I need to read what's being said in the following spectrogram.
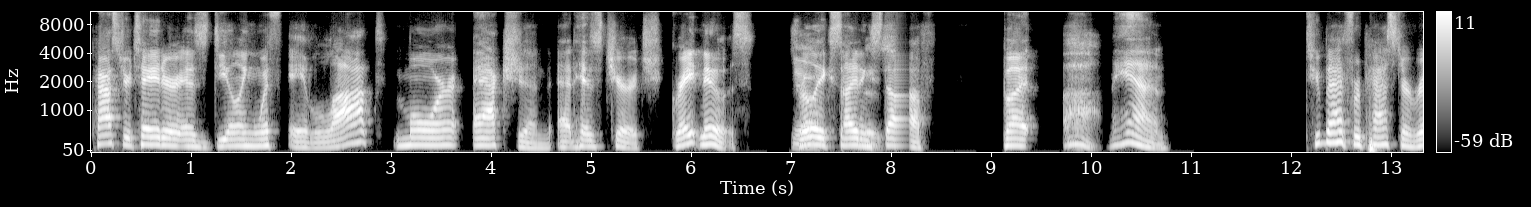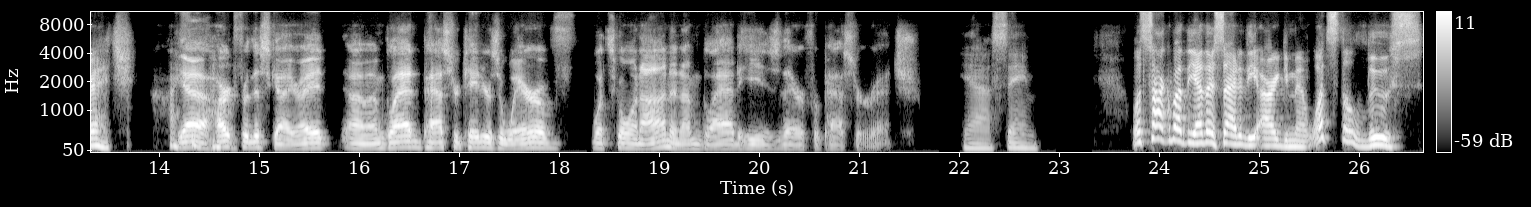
Pastor Tater is dealing with a lot more action at his church. Great news. It's Yeah, really exciting it is. stuff. But oh man, too bad for Pastor Rich. yeah, heart for this guy, right? Um, I'm glad Pastor Tater's aware of what's going on, and I'm glad he's there for Pastor Rich. Yeah, same. Let's talk about the other side of the argument. What's the loose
